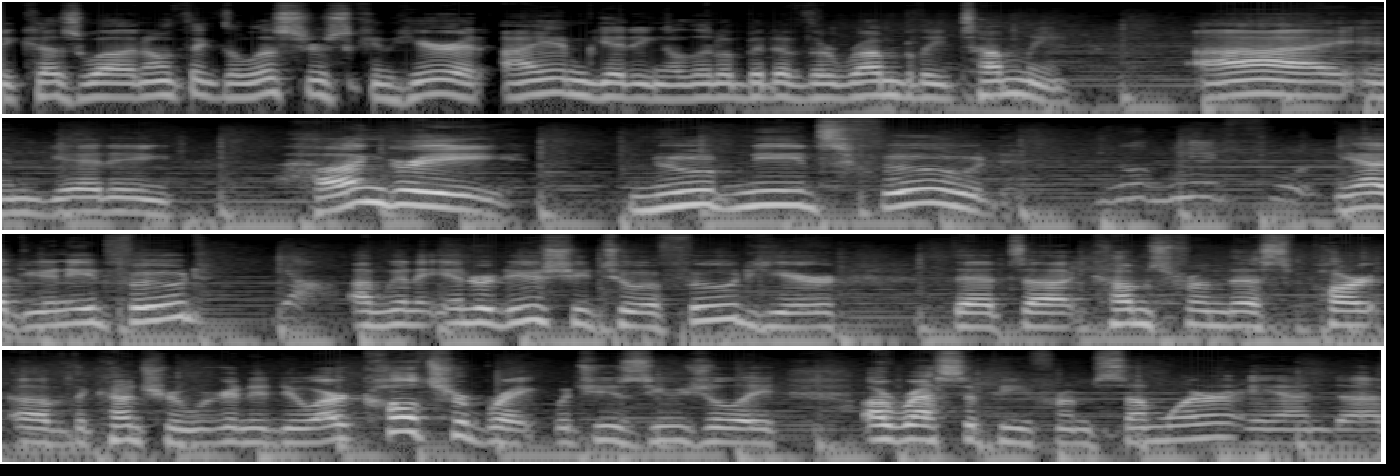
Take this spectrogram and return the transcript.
Because while I don't think the listeners can hear it, I am getting a little bit of the rumbly tummy. I am getting hungry. Noob needs food. Noob need food. Yeah, do you need food? Yeah. I'm going to introduce you to a food here that uh, comes from this part of the country. We're going to do our culture break, which is usually a recipe from somewhere. And uh,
